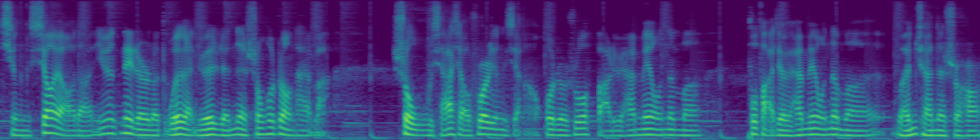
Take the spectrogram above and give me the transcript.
挺逍遥的，因为那阵儿的我也感觉人的生活状态吧，受武侠小说影响，或者说法律还没有那么普法教育还没有那么完全的时候，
